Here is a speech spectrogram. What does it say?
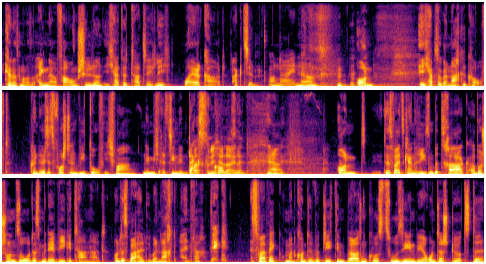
Ich kann das mal aus eigener Erfahrung schildern. Ich hatte tatsächlich Wirecard-Aktien. Oh nein. Ja? Und ich habe sogar nachgekauft. Könnt ihr euch das vorstellen, wie doof ich war? Nämlich als sie in den DAX gekommen alleine. sind. Ja? Und das war jetzt kein Riesenbetrag, aber schon so, dass mir der wehgetan hat. Und das war halt über Nacht einfach weg. Es war weg und man konnte wirklich den Börsenkurs zusehen, wie er runterstürzte.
